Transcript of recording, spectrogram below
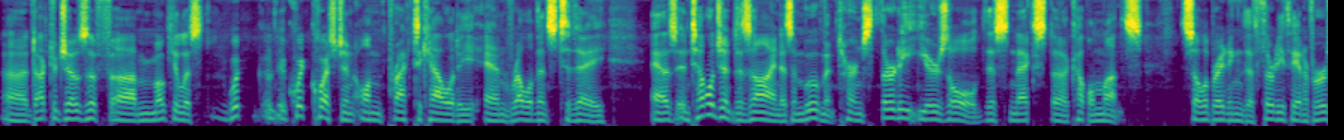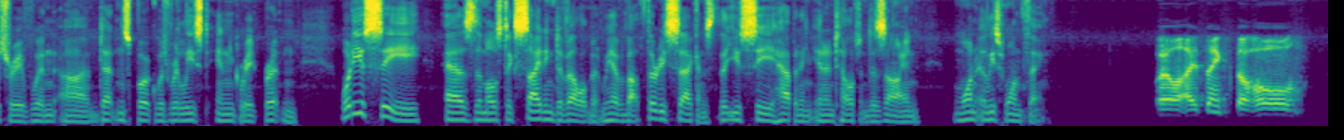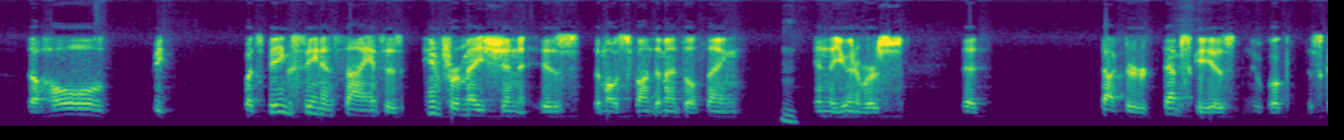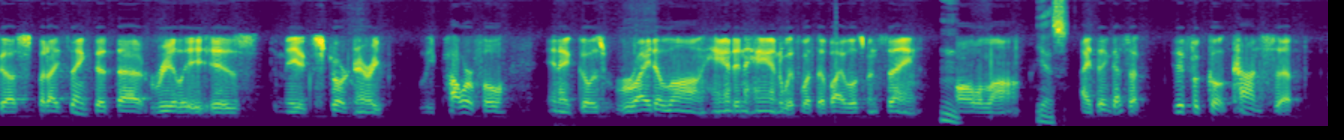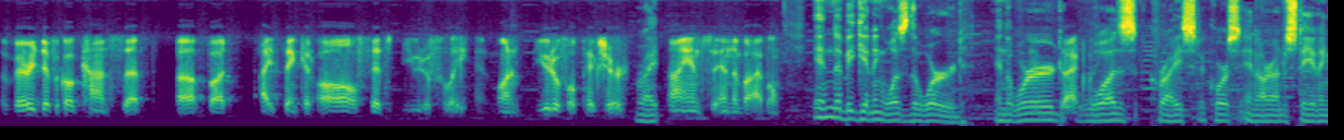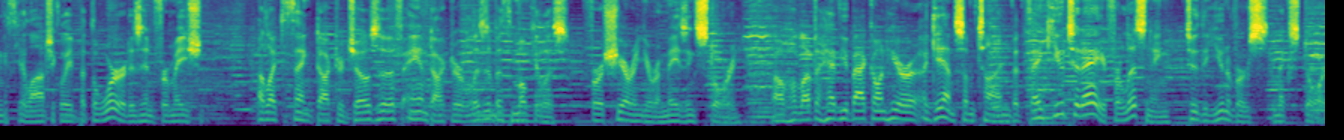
Uh, Dr. Joseph uh, quick, a quick question on practicality and relevance today. As intelligent design as a movement turns 30 years old this next uh, couple months, celebrating the 30th anniversary of when uh, Denton's book was released in Great Britain, what do you see as the most exciting development? We have about 30 seconds that you see happening in intelligent design one at least one thing? Well, I think the whole the whole what's being seen in science is information is the most fundamental thing mm. in the universe that Dr. Dembski, his new book, discussed. But I think that that really is, to me, extraordinarily powerful, and it goes right along, hand in hand with what the Bible's been saying mm. all along. Yes. I think that's a difficult concept, a very difficult concept, uh, but I think it all fits beautifully in one beautiful picture. Right. Science and the Bible. In the beginning was the Word, and the Word exactly. was Christ, of course, in our understanding theologically, but the Word is information. I'd like to thank Dr. Joseph and Dr. Elizabeth Mokulis for sharing your amazing story. Oh, I'd love to have you back on here again sometime, but thank you today for listening to The Universe Next Door.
